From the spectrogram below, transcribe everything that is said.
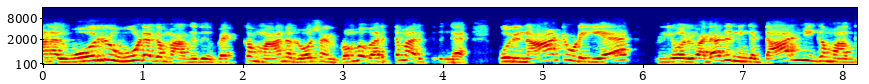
ஆனால் ஒரு ஊடகமாகுது வெக்கமான ரோஷன் ரொம்ப வருத்தமா இருக்குதுங்க. ஒரு நாட்டுடைய ஒரு அதாவது நீங்க தார்மீகமாக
